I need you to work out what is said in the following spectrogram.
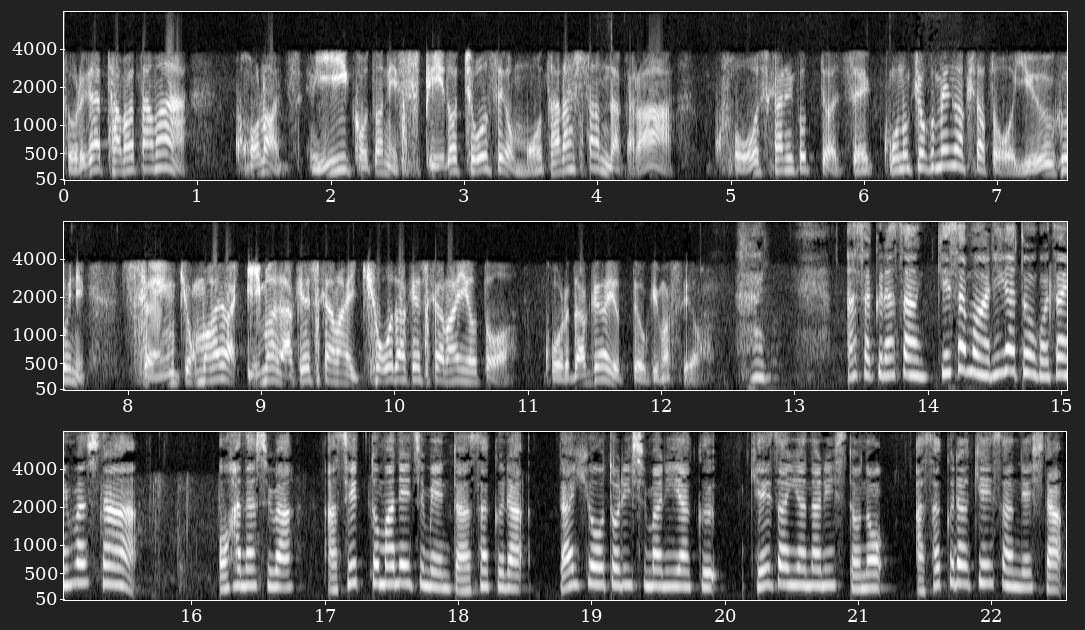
それがたまたま、このいいことにスピード調整をもたらしたんだから、投資家にとっては絶好の局面が来たというふうに、選挙前は今だけしかない、今日だけしかないよと、これだけは言っておきますよ。はい。朝倉さん、今朝もありがとうございました。お話は、アセットマネジメント朝倉代表取締役経済アナリストの朝倉圭さんでした。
